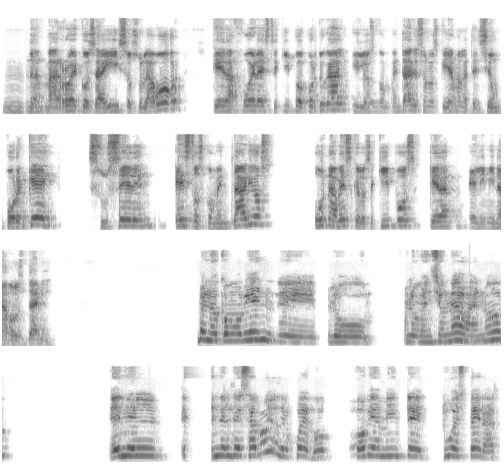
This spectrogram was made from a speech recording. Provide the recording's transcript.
Marruecos ahí hizo su labor, queda fuera este equipo de Portugal y los comentarios son los que llaman la atención. ¿Por qué suceden estos comentarios una vez que los equipos quedan eliminados, Dani? Bueno, como bien eh, lo, lo mencionaba, ¿no? En el, en el desarrollo del juego, obviamente tú esperas,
